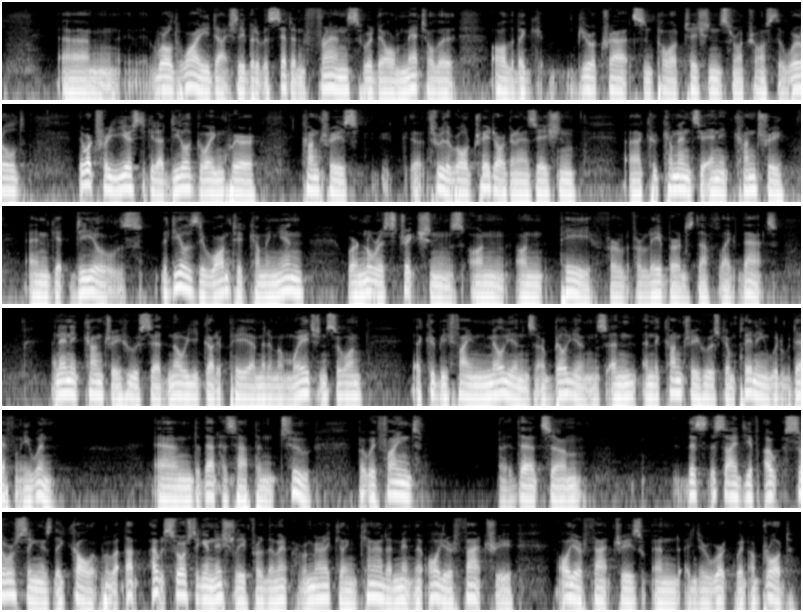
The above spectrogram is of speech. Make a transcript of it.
um, worldwide actually, but it was set in France where they all met, all the all the big bureaucrats and politicians from across the world. They worked for years to get a deal going where countries uh, through the World Trade Organization uh, could come into any country and get deals. The deals they wanted coming in were no restrictions on on pay for for labor and stuff like that. And any country who said, no, you've got to pay a minimum wage and so on, it could be fined millions or billions, and, and the country who is complaining would definitely win. And that has happened too. But we find that um, this this idea of outsourcing, as they call it, that outsourcing initially for, the, for America and Canada meant that all your factory, all your factories and, and your work went abroad.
